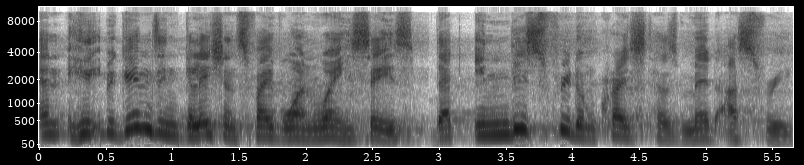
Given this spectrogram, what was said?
And he begins in Galatians 5:1 where he says that in this freedom Christ has made us free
